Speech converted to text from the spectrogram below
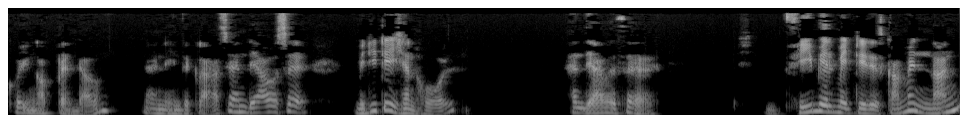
going up and down and in the class. And there was a meditation hall and there was a female meditators come and none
